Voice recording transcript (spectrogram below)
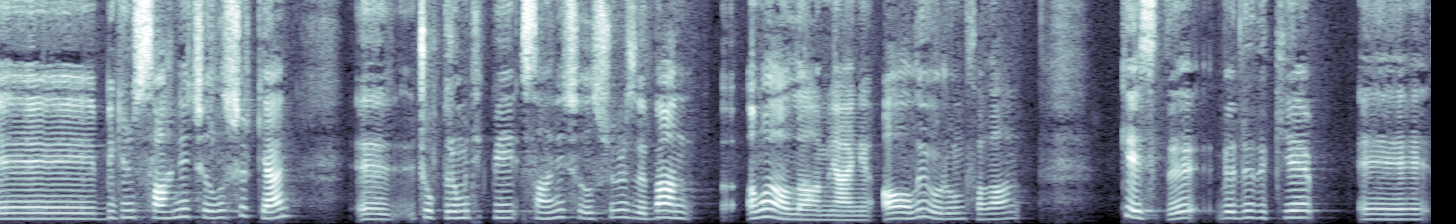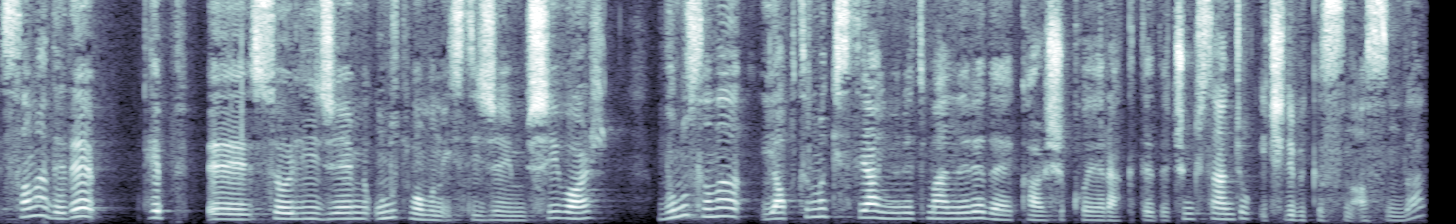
e, bir gün sahne çalışırken e, çok dramatik bir sahne çalışıyoruz ve ben aman Allah'ım yani ağlıyorum falan kesti ve dedi ki e, sana dedi hep e, söyleyeceğim, unutmamanı isteyeceğim bir şey var. Bunu sana yaptırmak isteyen yönetmenlere de karşı koyarak dedi. Çünkü sen çok içli bir kızsın aslında.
